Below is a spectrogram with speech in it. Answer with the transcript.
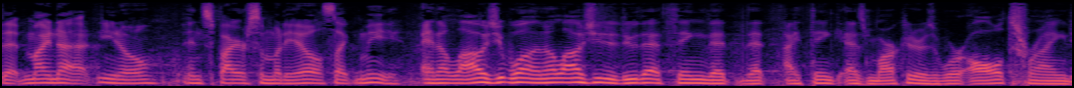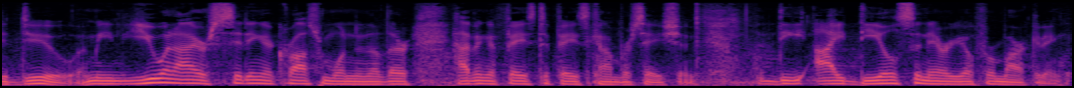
that might not, you know, inspire somebody else like me? and allows you well and allows you to do that thing that that I think as marketers we're all trying to do. I mean, you and I are sitting across from one another having a face-to-face conversation. The ideal scenario for marketing.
